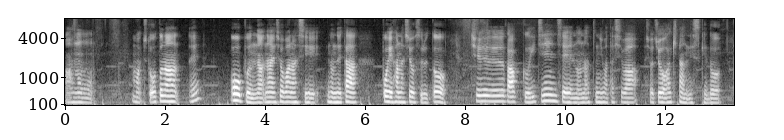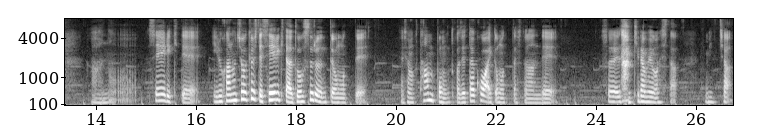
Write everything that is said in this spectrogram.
あのまあちょっと大人え？オープンな内緒話のネタっぽい話をすると中学1年生の夏に私は所長が来たんですけどあの生理来てイルカの調教師で生理来たらどうするんって思って。私もタンポンとか絶対怖いと思った人なんでそれで諦めました。めっちゃ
